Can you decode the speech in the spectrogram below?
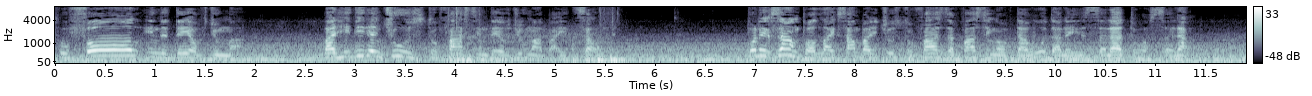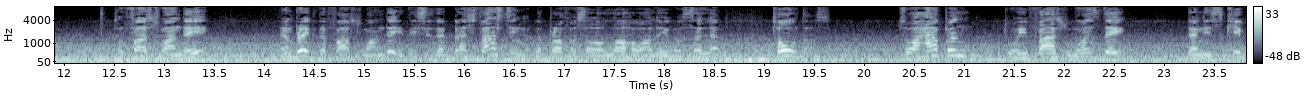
to fall in the day of Jum'ah, but he didn't choose to fast in the day of Jum'ah by itself. For example, like somebody choose to fast the fasting of Dawood alayhi salatu wasalam. To fast one day and break the fast one day. This is the best fasting the Prophet sallallahu alayhi wasallam told us. So what happened to he fast Wednesday, then he skip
